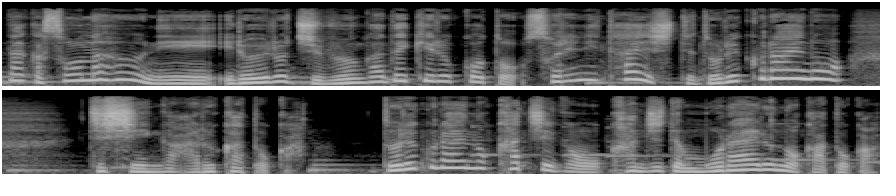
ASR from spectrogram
なんかそんな風にいろいろ自分ができること、それに対してどれくらいの自信があるかとか、どれくらいの価値を感じてもらえるのかとか、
